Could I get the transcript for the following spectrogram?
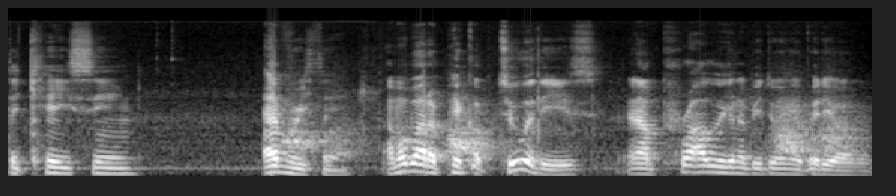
the casing, everything. I'm about to pick up two of these, and I'm probably going to be doing a video of them.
